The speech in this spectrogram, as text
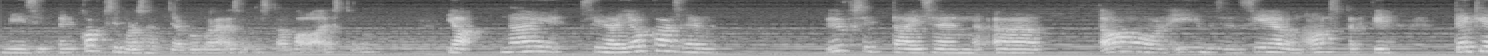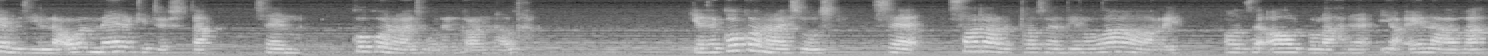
niin sitten kaksi prosenttia kokonaisuudesta on valaistunut. Ja näin sillä jokaisen yksittäisen ää, tahon, ihmisen, sielun aspektin tekemisillä on merkitystä sen kokonaisuuden kannalta. Ja se kokonaisuus, se sadan prosentin laari, on se alkulähde ja elämä,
